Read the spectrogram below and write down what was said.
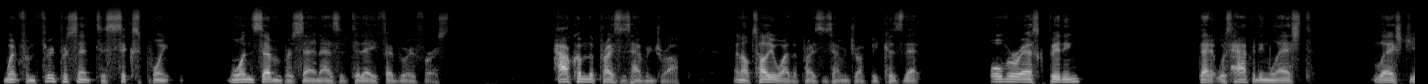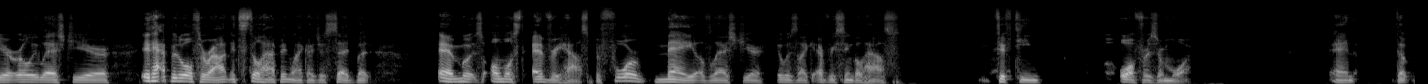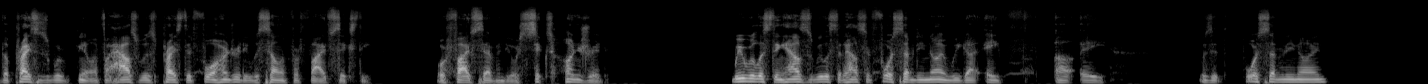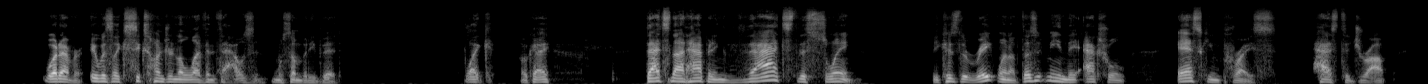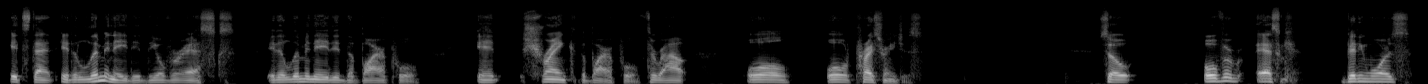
went from 3% to 6.17% as of today, February 1st. How come the prices haven't dropped? And I'll tell you why the prices haven't dropped because that over ask bidding that it was happening last last year, early last year, it happened all throughout and it's still happening, like I just said, but it was almost every house. Before May of last year, it was like every single house, 15 offers or more. And the the prices were, you know, if a house was priced at 400, it was selling for 560 or 570 or 600. We were listing houses. We listed a house at 479. We got a uh, a was it 479? Whatever. It was like 611,000 when somebody bid. Like, okay. That's not happening. That's the swing. Because the rate went up doesn't mean the actual asking price has to drop. It's that it eliminated the over asks, it eliminated the buyer pool, it shrank the buyer pool throughout all all price ranges. So over ask bidding wars,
